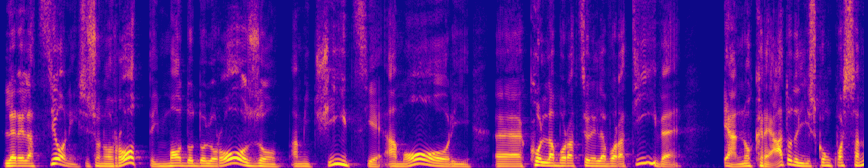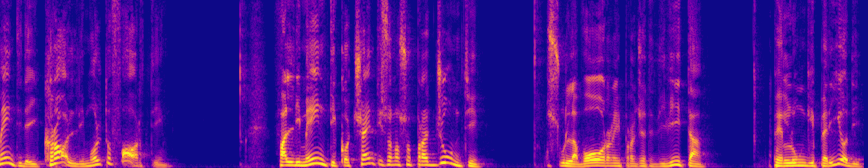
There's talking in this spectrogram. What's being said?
Le relazioni si sono rotte in modo doloroso, amicizie, amori, eh, collaborazioni lavorative e hanno creato degli sconquassamenti, dei crolli molto forti. Fallimenti, coccenti sono sopraggiunti sul lavoro, nei progetti di vita, per lunghi periodi,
